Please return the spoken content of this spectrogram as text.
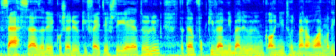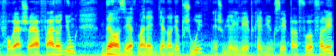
százszázalékos erőkifejtést igényelni tőlünk, tehát nem fog kivenni belőlünk annyit, hogy már a harmadik fogásra elfáradjunk, de azért már egyen nagyobb súly, és ugye így lépkedjünk szépen fölfelé,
